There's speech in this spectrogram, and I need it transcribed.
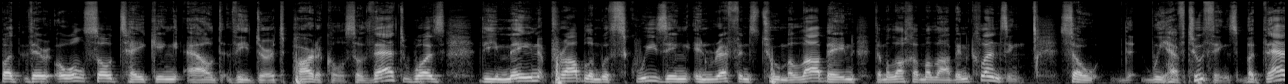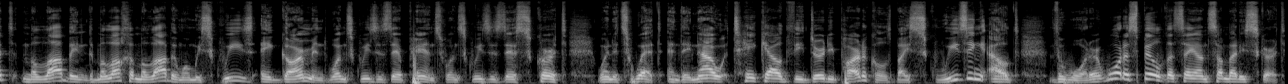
but they're also taking out the dirt particles. So that was the main problem with squeezing in reference to malabain, the malacha malabain cleansing. So we have two things, but that malabin, the malacha malabin, when we squeeze a garment, one squeezes their pants, one squeezes their skirt when it's wet, and they now take out the dirty particles by squeezing out the water. Water spilled, let's say, on somebody's skirt.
